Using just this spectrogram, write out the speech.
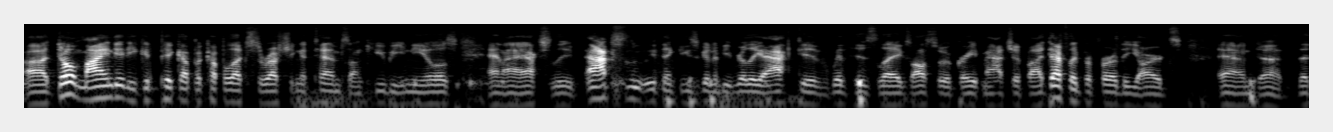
uh, don't mind it. He could pick up a couple extra rushing attempts on QB kneels, and I actually absolutely think he's going to be really active with his legs. Also a great matchup. I definitely prefer the yards and uh, the,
